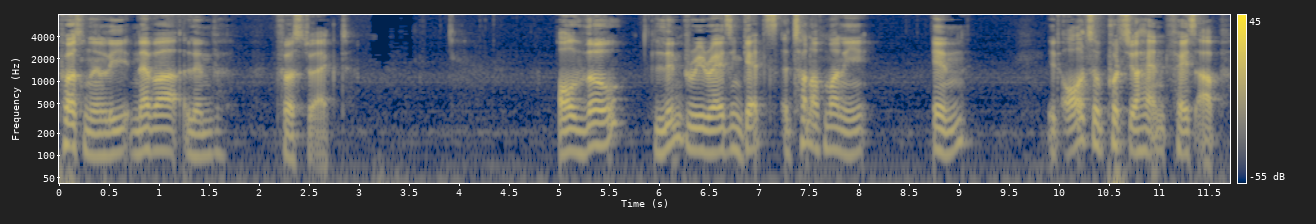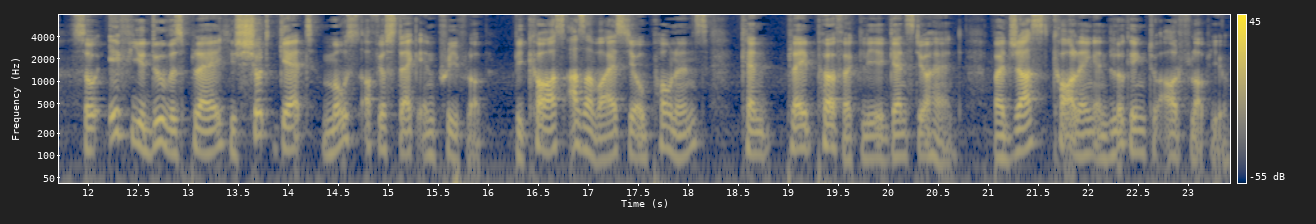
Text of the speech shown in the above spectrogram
personally never limp first to act. Although limp re-raising gets a ton of money in, it also puts your hand face up. So if you do this play, you should get most of your stack in pre-flop, because otherwise your opponents can play perfectly against your hand by just calling and looking to outflop you.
